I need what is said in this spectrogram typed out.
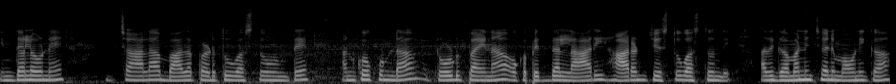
ఇంతలోనే చాలా బాధపడుతూ వస్తూ ఉంటే అనుకోకుండా రోడ్డు పైన ఒక పెద్ద లారీ హారన్ చేస్తూ వస్తుంది. అది గమనించని మౌనిక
